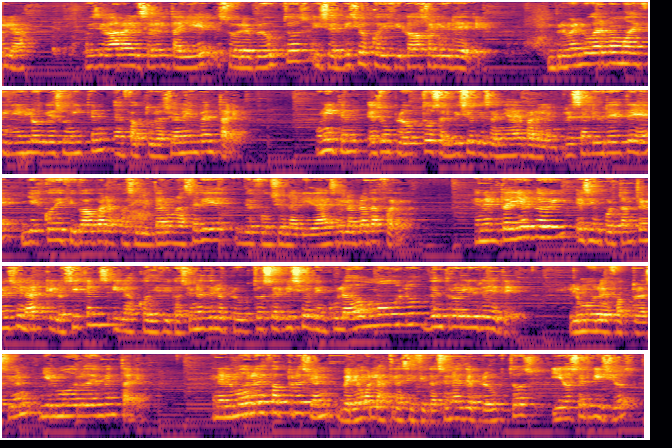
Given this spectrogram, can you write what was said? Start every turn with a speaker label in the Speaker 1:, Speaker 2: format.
Speaker 1: Hola, hoy se va a realizar el taller sobre productos y servicios codificados en LibreDT. En primer lugar vamos a definir lo que es un ítem en facturación e inventario. Un ítem es un producto o servicio que se añade para la empresa en y es codificado para facilitar una serie de funcionalidades en la plataforma. En el taller de hoy es importante mencionar que los ítems y las codificaciones de los productos o servicios vinculan a un módulo dentro de LibreDT, el módulo de facturación y el módulo de inventario. En el módulo de facturación veremos las clasificaciones de productos y o servicios,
